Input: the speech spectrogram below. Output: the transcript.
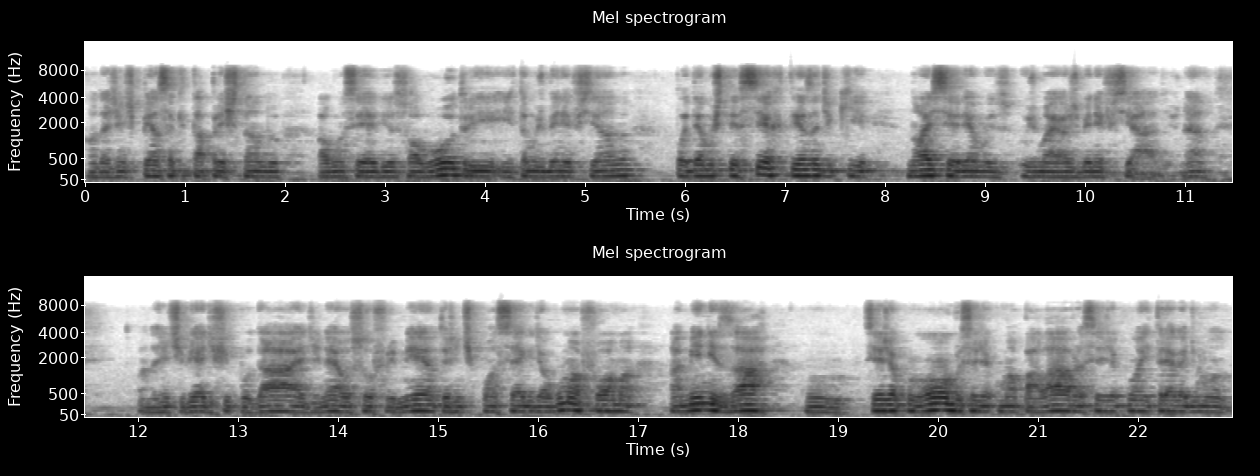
Quando a gente pensa que está prestando algum serviço ao outro e, e estamos beneficiando, podemos ter certeza de que nós seremos os maiores beneficiados, né? Quando a gente vê a dificuldade, né, o sofrimento, a gente consegue de alguma forma amenizar, com, seja com o ombro, seja com uma palavra, seja com a entrega de, uma,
